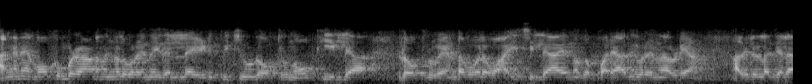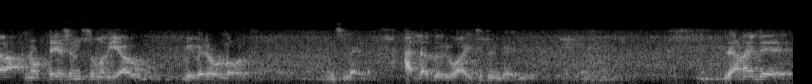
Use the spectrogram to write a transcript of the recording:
അങ്ങനെ നോക്കുമ്പോഴാണ് നിങ്ങൾ പറയുന്നത് ഇതെല്ലാം എടുപ്പിച്ചു ഡോക്ടർ നോക്കിയില്ല ഡോക്ടർ വേണ്ട പോലെ വായിച്ചില്ല എന്നൊക്കെ പരാതി പറയുന്നത് അവിടെയാണ്. അതിലുള്ള ചില നൊട്ടേഷൻസ് മതിയാവും വിവരമുള്ളവർക്ക്. മനസ്സിലായില്ല. അല്ലാത്തവർ വായിച്ചിട്ടും കാര്യമില്ല. ഇതാണ് അതിന്റെ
